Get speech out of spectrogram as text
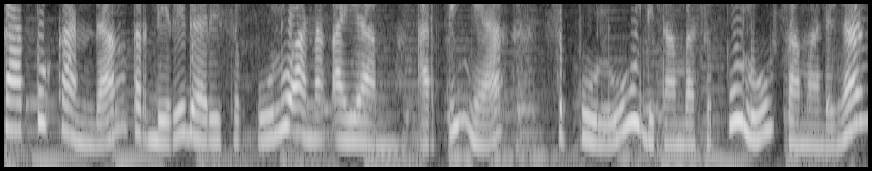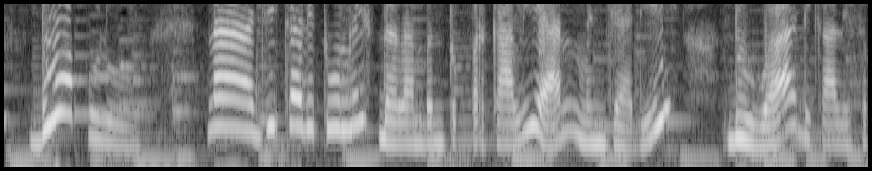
Satu kandang terdiri dari 10 anak ayam. Artinya 10 ditambah 10 sama dengan 20 Nah jika ditulis dalam bentuk perkalian menjadi 2 dikali 10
